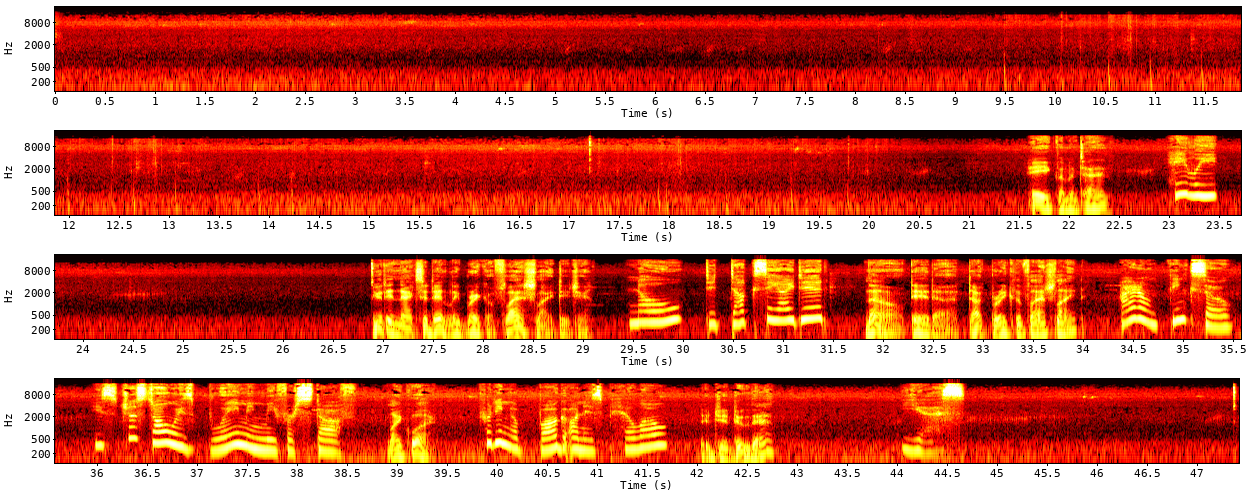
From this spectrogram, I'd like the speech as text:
Hey, Clementine. Haley, You didn't accidentally break a flashlight, did you? no. Did Duck say I did? No. Did uh, Duck break the flashlight? I don't think so. He's just always blaming me for stuff. Like what? Putting a bug on his pillow? Did you do that? Yes.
